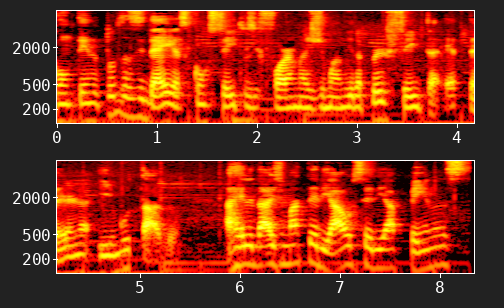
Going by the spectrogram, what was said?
contendo todas as ideias, conceitos e formas de maneira perfeita, eterna e imutável. A realidade material seria apenas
